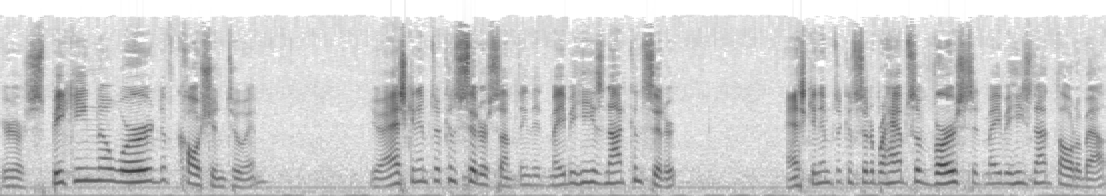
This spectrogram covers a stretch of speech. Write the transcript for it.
you're speaking a word of caution to him. You're asking him to consider something that maybe he has not considered. Asking him to consider perhaps a verse that maybe he's not thought about.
